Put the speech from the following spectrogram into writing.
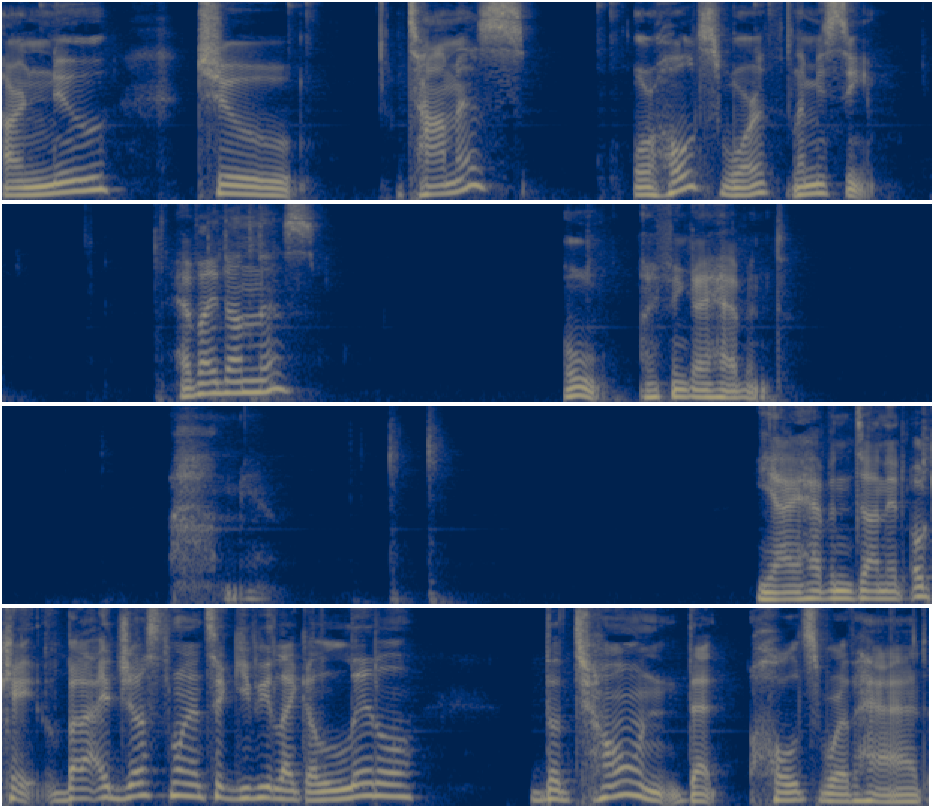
are new to Thomas or Holdsworth. Let me see. Have I done this? Oh, I think I haven't. Oh, man. Yeah, I haven't done it. Okay, but I just wanted to give you like a little the tone that Holdsworth had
